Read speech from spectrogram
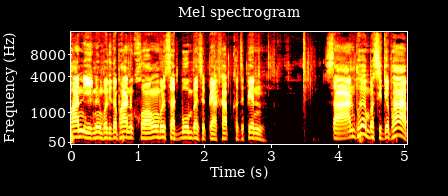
ภัณฑ์อีกหนึ่งผลิตภัณฑ์ของบริษัทบูม 88 ครับ ก็จะเป็นสารเพิ่มประสิทธิภาพ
